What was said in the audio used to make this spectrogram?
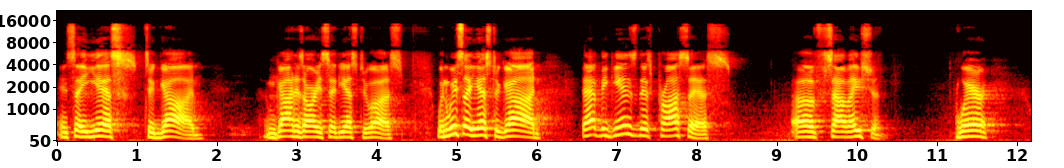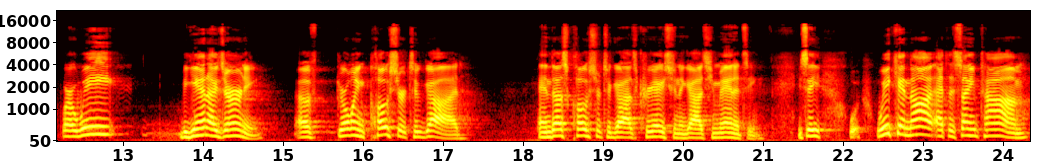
and say yes to God, and God has already said yes to us, when we say yes to God, that begins this process of salvation where, where we begin a journey of growing closer to God and thus closer to God's creation and God's humanity. You see, we cannot at the same time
